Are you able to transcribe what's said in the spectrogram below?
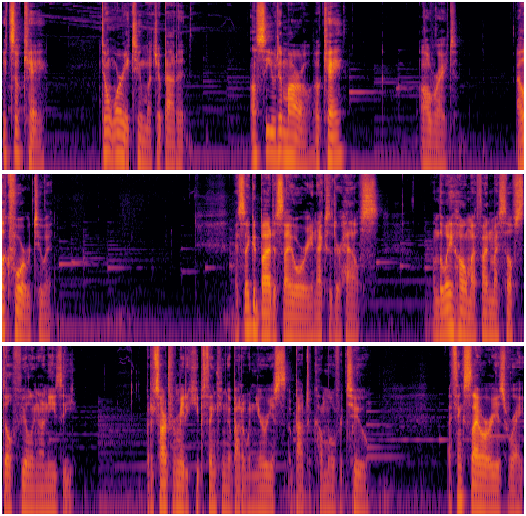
It's okay. Don't worry too much about it. I'll see you tomorrow, okay? Alright. I look forward to it. I say goodbye to Sayori and exit her house. On the way home, I find myself still feeling uneasy. But it's hard for me to keep thinking about it when Yuri is about to come over too. I think Sayori is right.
